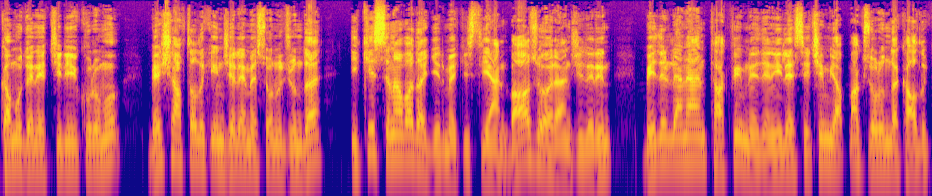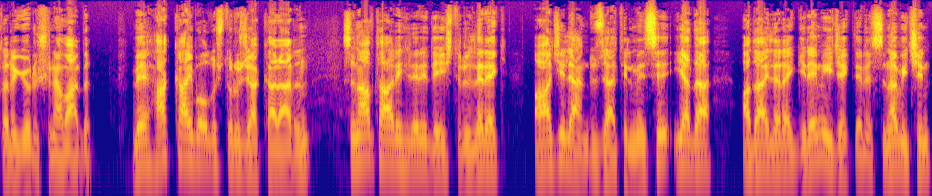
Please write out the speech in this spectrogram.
Kamu Denetçiliği Kurumu 5 haftalık inceleme sonucunda iki sınava da girmek isteyen bazı öğrencilerin belirlenen takvim nedeniyle seçim yapmak zorunda kaldıkları görüşüne vardı. Ve hak kaybı oluşturacak kararın sınav tarihleri değiştirilerek acilen düzeltilmesi ya da adaylara giremeyecekleri sınav için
